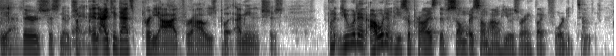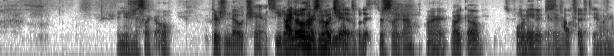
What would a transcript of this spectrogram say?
Yeah, there's just no chance. And I think that's pretty high for how he's played. I mean, it's just But you wouldn't. I wouldn't be surprised if some way somehow he was ranked like 42. And you're just like, oh, there's no chance. You don't. I know how there's no chance, but it's just like, oh, all right, Like, oh, it's He made it, yeah. top 50. All right.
